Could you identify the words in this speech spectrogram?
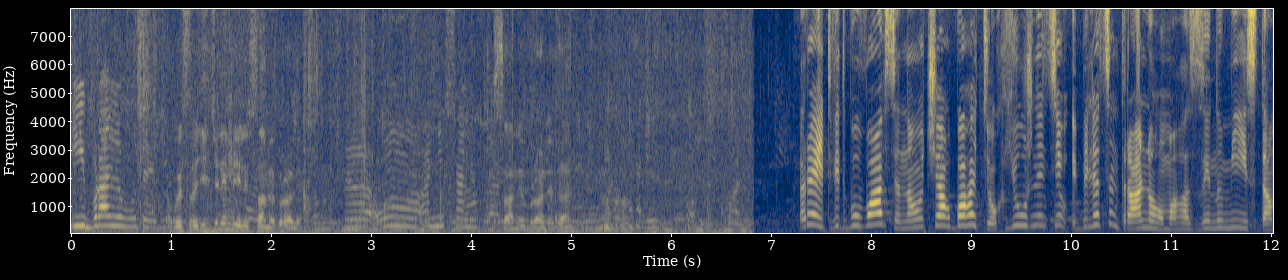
И брали вот эти. А вы с родителями или сами брали? Э, о, они сами брали. Сами брали, да? Рейд відбувався на очах багатьох южниців біля центрального магазину міста.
